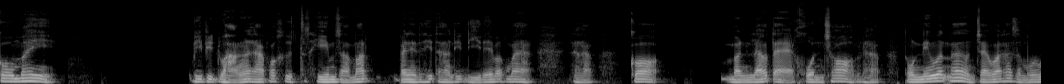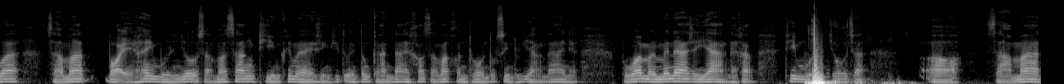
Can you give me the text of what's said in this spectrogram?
ก็ไม่มีผิดหวังนะครับ ก็คือทีมสามารถไปในทิศทางที่ดีได้มาก ๆนะครับ ก็ มันแล้วแต่คนชอบนะครับ ตรงนี้ว่าน่าสนใจว่าถ้าสมมุติว่าสามารถปล่อยให้มูรินโญ่สามารถสร้างทีมขึ้นมาในสิ่งที่ตัวเองต้องการได้ เขาสามารถ control ทุกสิ่งทุกอย่างได้เนี่ย ผมว่ามันไม่น่าจะยากนะครับ ที่มูรินโญ่จะเอ่อสามารถ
